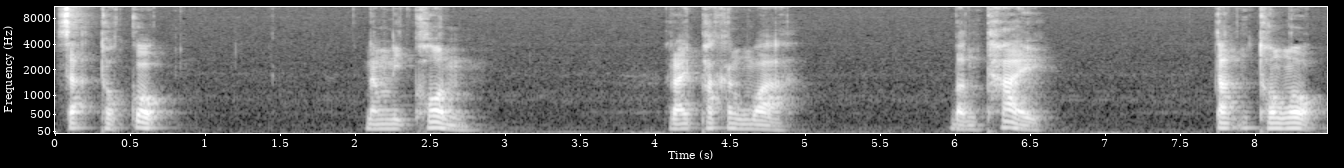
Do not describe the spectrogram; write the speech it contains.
sa nikon, rai pakangwa, bantai, Tongok.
